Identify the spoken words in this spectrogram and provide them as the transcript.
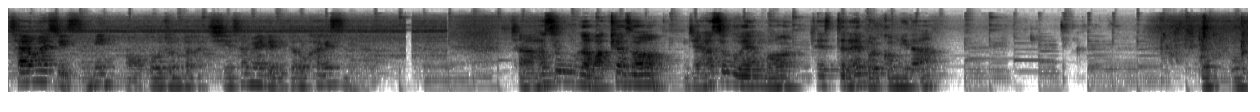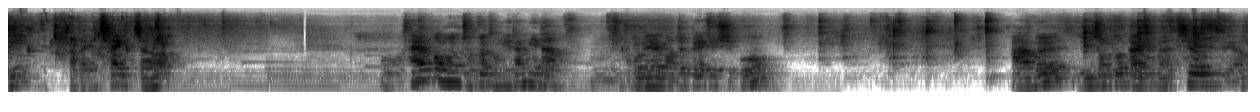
사용할 수 있으니 어, 그 점도 같이 설명해 드리도록 하겠습니다. 자, 하수구가 막혀서 이제 하수구에 한번 테스트를 해볼 겁니다. 지금 물이 바닥에 차 있죠. 어, 사용법은 전과 동일합니다. 음, 고리를 먼저 빼주시고 압을 이 정도까지만 채워주세요.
